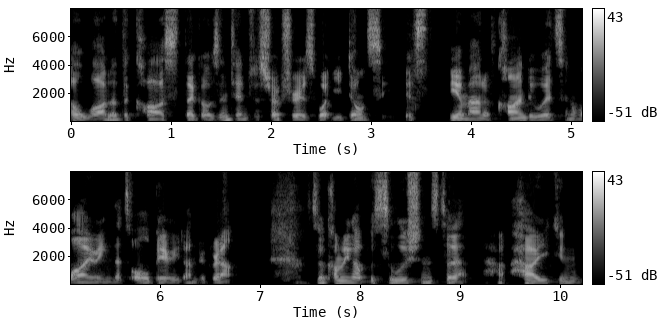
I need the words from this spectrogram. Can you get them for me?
a lot of the cost that goes into infrastructure is what you don't see. It's the amount of conduits and wiring that's all buried underground. So coming up with solutions to h- how you can,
